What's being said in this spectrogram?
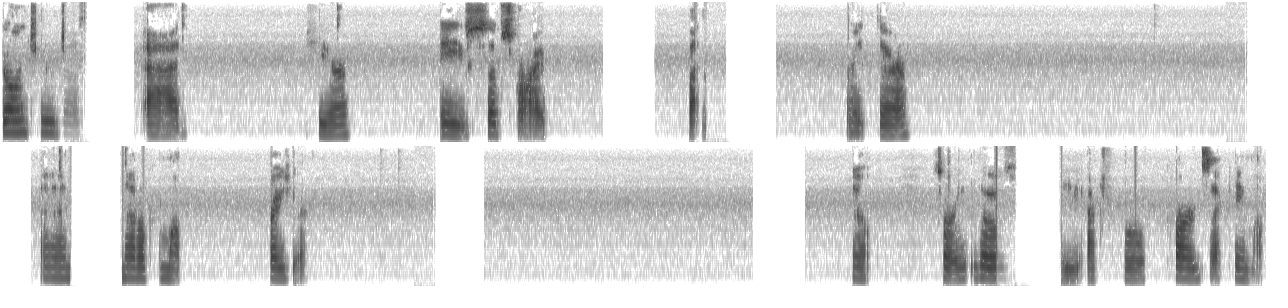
going to just add here a subscribe right there. And that'll come up right here. No, sorry, those are the actual cards that came up.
